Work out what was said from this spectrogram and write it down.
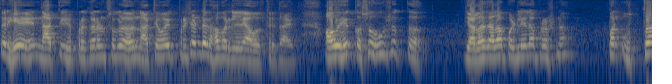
तर हे नाते हे प्रकरण सगळं नातेवाईक प्रचंड घाबरलेल्या अवस्थेत आहेत. अहो हे कसं होऊ शकतं? ज्याला त्याला पडलेला प्रश्न? पण उत्तर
